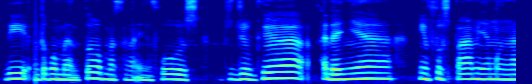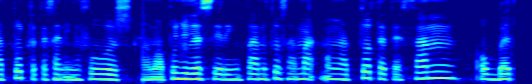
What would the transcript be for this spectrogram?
Jadi untuk membantu pemasangan infus. Itu juga adanya infus pam yang mengatur tetesan infus. Maupun juga siring pam itu sama mengatur tetesan obat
